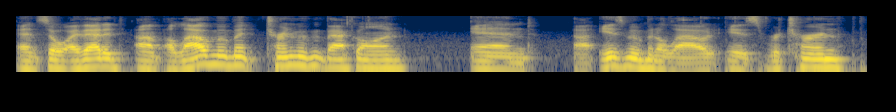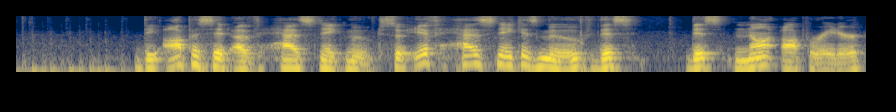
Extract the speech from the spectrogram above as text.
And so I've added um, allow movement, turn movement back on, and uh, is movement allowed is return the opposite of has snake moved. So if has snake is moved, this this not operator,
